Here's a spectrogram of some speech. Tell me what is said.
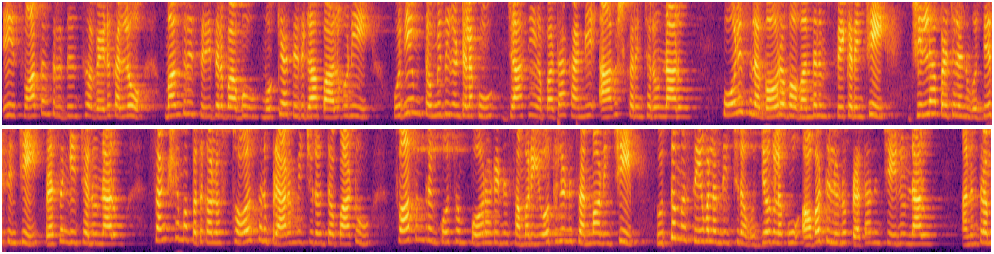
ఈ స్వాతంత్ర దినోత్సవ వేడుకల్లో మంత్రి శ్రీధర్ బాబు ముఖ్య అతిథిగా పాల్గొని ఉదయం తొమ్మిది గంటలకు జాతీయ పతాకాన్ని ఆవిష్కరించనున్నారు. పోలీసుల గౌరవ వందనం స్వీకరించి జిల్లా ప్రజలను ఉద్దేశించి ప్రసంగించనున్నారు. సంక్షేమ పథకాల స్టాల్స్ను ప్రారంభించడంతో పాటు స్వాతంత్ర్యం కోసం పోరాడిన సమరయోధులను సన్మానించి ఉత్తమ సేవలందించిన ఉద్యోగులకు అవార్డులను ప్రదానం చేయనున్నారు. అనంతరం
